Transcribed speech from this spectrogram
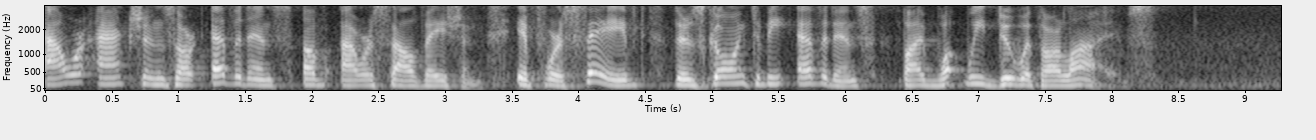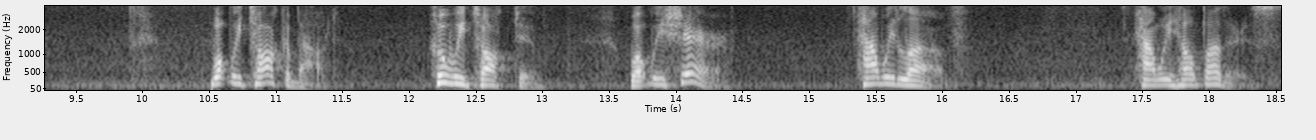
Our actions are evidence of our salvation. If we're saved, there's going to be evidence by what we do with our lives, what we talk about, who we talk to, what we share, how we love, how we help others.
